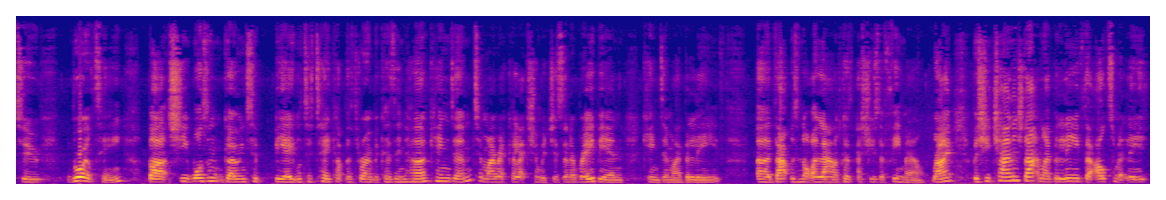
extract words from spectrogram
to royalty, but she wasn't going to be able to take up the throne because in her kingdom, to my recollection, which is an Arabian kingdom, I believe uh, that was not allowed because she's a female, right? But she challenged that, and I believe that ultimately,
